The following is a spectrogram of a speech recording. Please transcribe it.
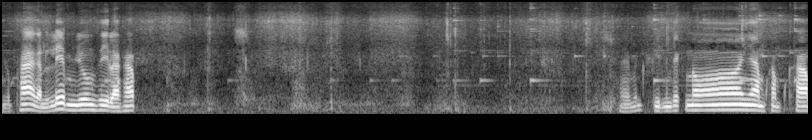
ก็พากันเล่มยุ่งสิละครับให้มันกินเล็กน้อยยามคำคำ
